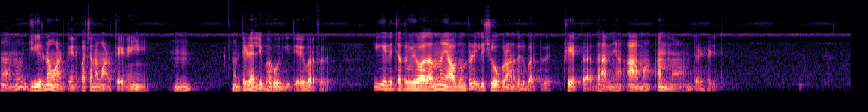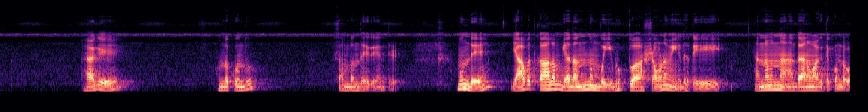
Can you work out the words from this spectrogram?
ನಾನು ಜೀರ್ಣ ಮಾಡ್ತೇನೆ, ಪಚನ ಮಾಡ್ತೇನೆ. ಅಂಥೇಳಿ ಅಲ್ಲಿ ಭಗವದ್ಗೀತೆಯಲ್ಲಿ ಬರ್ತದೆ. ಈಗ ಇಲ್ಲಿ ಚತುರ್ವಿಧವಾದ ಅನ್ನ ಯಾವುದು ಅಂತೇಳಿ ಇಲ್ಲಿ ಶಿವಪುರಾಣದಲ್ಲಿ ಬರ್ತದೆ. ಕ್ಷೇತ್ರ, ಧಾನ್ಯ, ಆಮ, ಅನ್ನ ಅಂತೇಳಿ ಹೇಳಿದ್ದೆ. ಹಾಗೆಯೇ ಒಂದಕ್ಕೊಂದು ಸಂಬಂಧ ಇದೆ ಅಂತೇಳಿ. ಮುಂದೆ, ಯಾವತ್ ಕಾಲಂ ಯದನ್ನಂ ವೈ ಭುಕ್ತ ಶ್ರವಣಮೇಧತೆ. ಅನ್ನವನ್ನು ದಾನವಾಗಿ ತಕ್ಕೊಂಡವ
